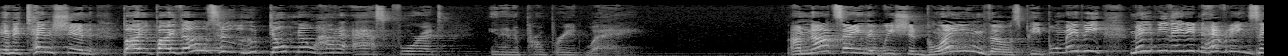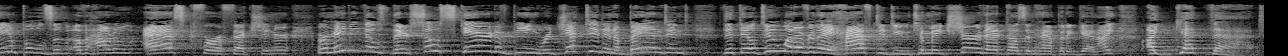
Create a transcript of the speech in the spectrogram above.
and attention by, by those who, who don't know how to ask for it in an appropriate way. I'm not saying that we should blame those people. Maybe, maybe they didn't have any examples of, of how to ask for affection, or, or maybe those, they're so scared of being rejected and abandoned that they'll do whatever they have to do to make sure that doesn't happen again. I, I get that.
